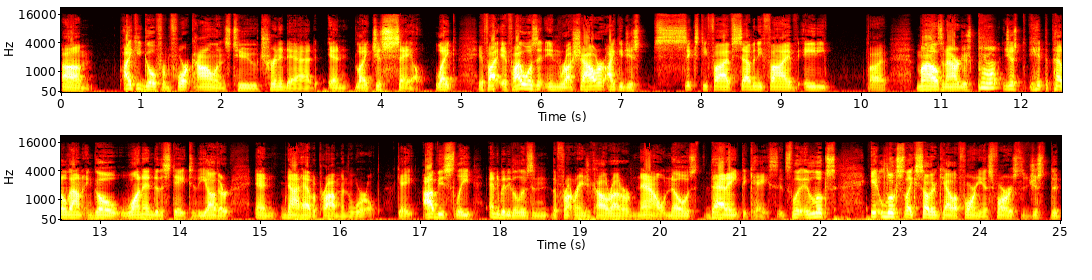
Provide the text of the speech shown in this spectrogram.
um, I could go from Fort Collins to Trinidad and like just sail. Like if I if I wasn't in rush hour, I could just 65, 75, 85 miles an hour just just hit the pedal down and go one end of the state to the other and not have a problem in the world. Okay, obviously anybody that lives in the Front Range of Colorado now knows that ain't the case. It's it looks it looks like Southern California as far as the, just the,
